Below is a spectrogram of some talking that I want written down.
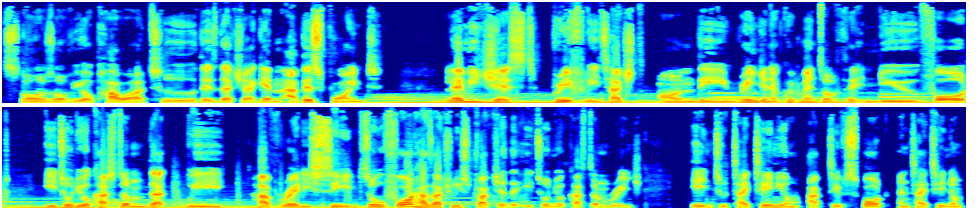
source of your power to this that you are getting. At this point, let me just briefly touch on the range and equipment of the new Ford e-Tourneo Custom that we have already seen. So Ford has actually structured the e-Tourneo Custom range into titanium active sport and titanium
